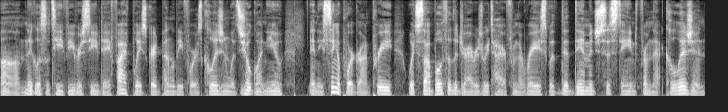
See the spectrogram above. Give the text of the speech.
Um, Nicholas Latifi received a five place grid penalty for his collision with Zhou Guanyu in the Singapore Grand Prix, which saw both of the drivers retire from the race with the damage sustained from that collision.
